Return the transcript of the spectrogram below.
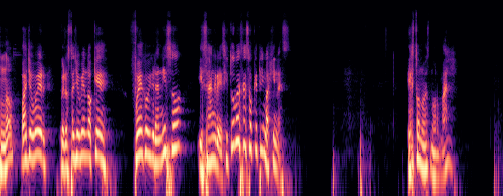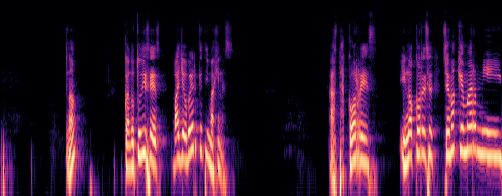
¿No? Va a llover, pero está lloviendo qué? Fuego y granizo y sangre. Si tú ves eso, ¿qué te imaginas? Esto no es normal. ¿No? Cuando tú dices, va a llover, ¿qué te imaginas? Hasta corres. Y no corres, se va a quemar mi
